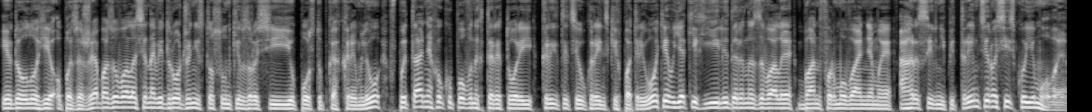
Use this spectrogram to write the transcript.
Ідеологія ОПЗЖ базувалася на відродженні стосунків з Росією, поступках Кремлю в питаннях окупованих територій, критиці українських патріотів, яких її лідери називали банформуваннями, агресивній підтримці російської мови.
